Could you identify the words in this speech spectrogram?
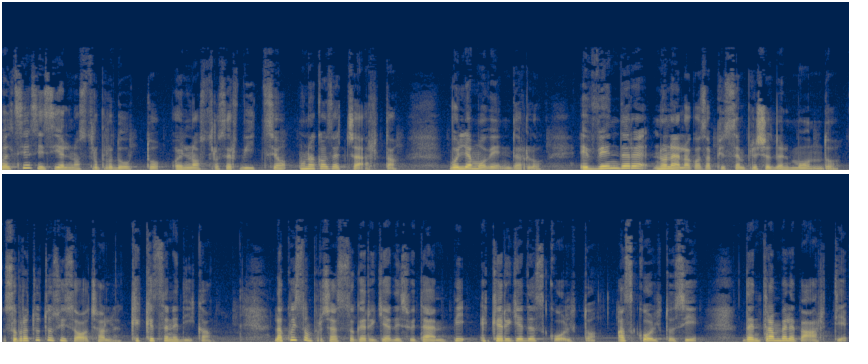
Qualsiasi sia il nostro prodotto o il nostro servizio, una cosa è certa, vogliamo venderlo e vendere non è la cosa più semplice del mondo, soprattutto sui social, che che se ne dica. L'acquisto è un processo che richiede i suoi tempi e che richiede ascolto, ascolto sì, da entrambe le parti,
